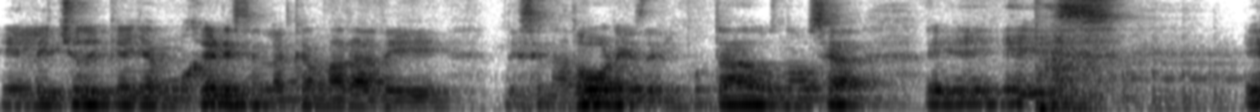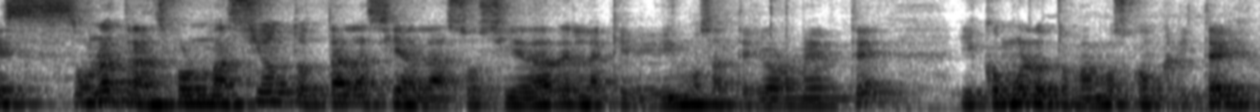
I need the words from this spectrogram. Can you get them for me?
el hecho de que haya mujeres en la Cámara de, senadores, de diputados, ¿no? O sea, eh, eh, es, es una transformación total hacia la sociedad en la que vivimos anteriormente y cómo lo tomamos con criterio,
